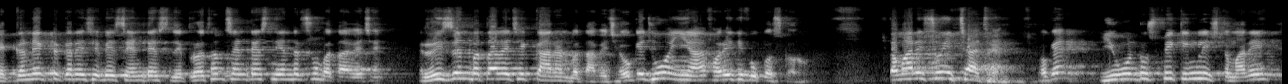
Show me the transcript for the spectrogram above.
કે કનેક્ટ કરે છે બે સેન્ટેન્સને પ્રથમ સેન્ટેન્સની અંદર શું બતાવે છે? રીઝન બતાવે છે, કારણ બતાવે છે. ઓકે જુઓ અહીંયા ફરીથી ફોકસ કરો. તમારી શું ઈચ્છા છે? Okay you want to speak English તમારે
